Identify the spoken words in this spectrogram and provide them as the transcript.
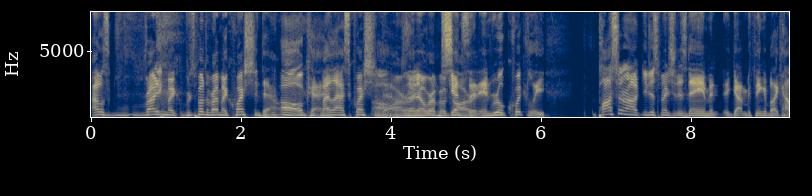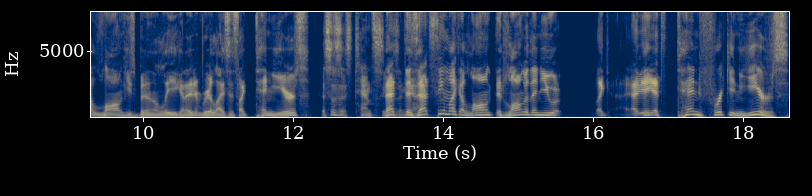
I was writing my supposed to write my question down. Oh, okay. My last question oh, down because right. I know we're up I'm against sorry. it. And real quickly, Pastrnak, you just mentioned his name, and it got me thinking about like how long he's been in the league, and I didn't realize it's like ten years. This is his tenth season. That does yeah. that seem like a long? It's longer than you. Like I mean, it's ten freaking years.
